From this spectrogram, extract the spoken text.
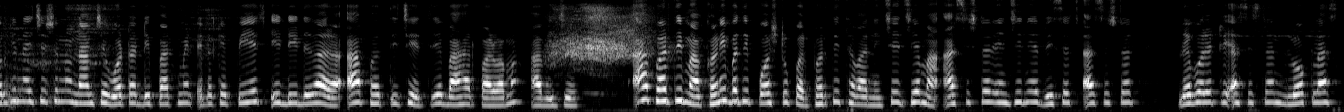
ઓર્ગેનાઇઝેશનનું નામ છે વોટર ડિપાર્ટમેન્ટ એટલે કે પીએચઈડી દ્વારા આ ભરતી છે તે બહાર પાડવામાં આવી છે. આ ભરતીમાં ઘણી બધી પોસ્ટ ઉપર ભરતી થવાની છે, જેમાં assistant engineer, research assistant, laboratory assistant, low class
